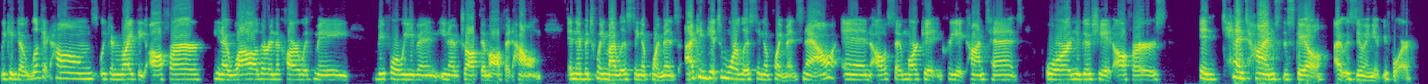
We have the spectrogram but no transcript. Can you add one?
We can go look at homes. We can write the offer, you know, while they're in the car with me before we even, you know, drop them off at home. And then between my listing appointments, I can get to more listing appointments now and also market and create content or negotiate offers in 10 times the scale I was doing it before.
